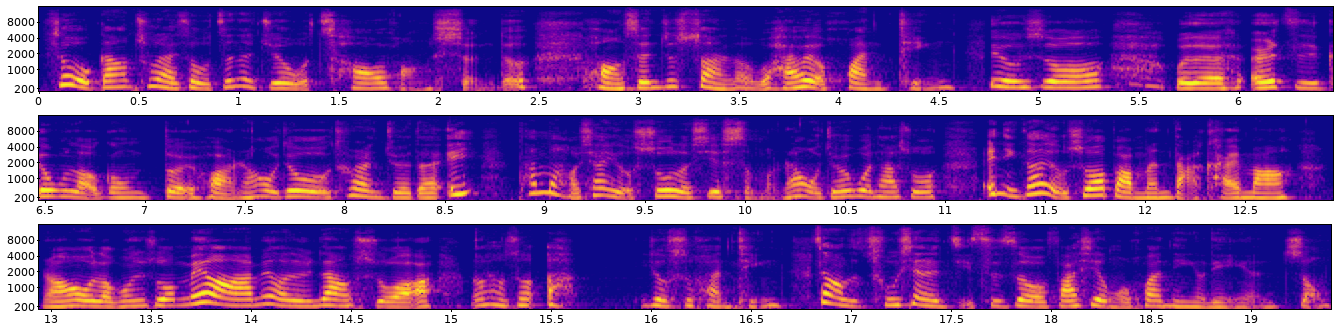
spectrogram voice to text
所以我刚刚出来的时候，我真的觉得我超恍神的。恍神就算了，我还会有幻听，例如说我的儿子跟我老公对话，然后我就突然觉得，诶，他们好像有说了些什么，然后我就会问他说，诶，你刚刚有说要把门打开吗？然后我老公就说没有啊，没有人这样说啊。然后想说啊。又是幻听，这样子出现了几次之后，发现我幻听有点严重，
